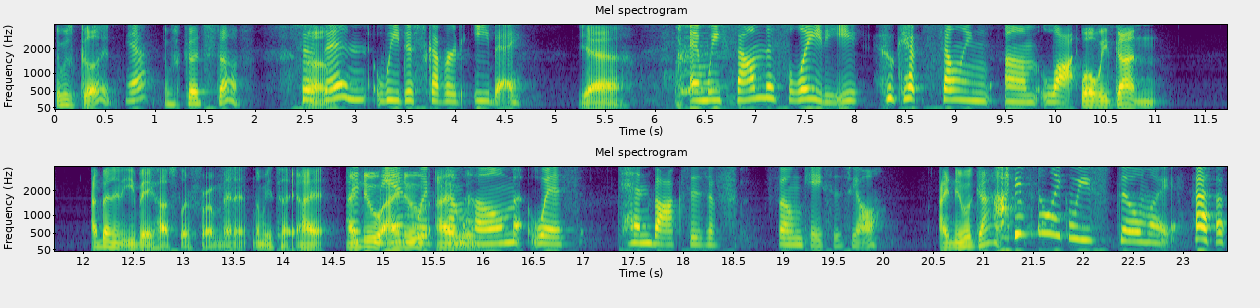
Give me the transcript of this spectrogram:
it was good. yeah. It was good stuff. So Um, then we discovered eBay. Yeah. and we found this lady who kept selling um, lots. Well, we've gotten. I've been an eBay hustler for a minute. Let me tell you, I I this knew I knew I would I come would, home with ten boxes of phone cases, y'all. I knew a guy. I like we still might have.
